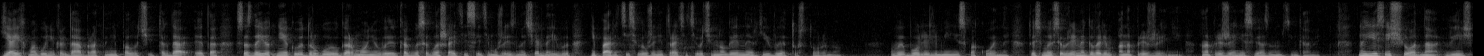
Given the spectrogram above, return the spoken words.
я их могу никогда обратно не получить. Тогда это создает некую другую гармонию. Вы как бы соглашаетесь с этим уже изначально, и вы не паритесь, вы уже не тратите очень много энергии в эту сторону. Вы более или менее спокойны. То есть мы все время говорим о напряжении – о напряжении, связанном с деньгами. Но есть еще одна вещь,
